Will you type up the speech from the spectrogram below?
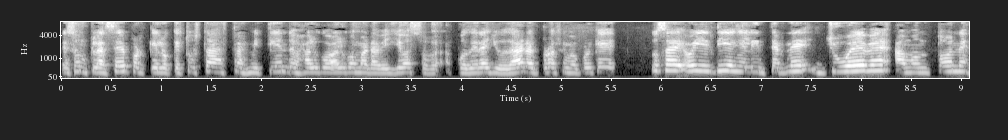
es un placer porque lo que tú estás transmitiendo es algo, algo maravilloso, poder ayudar al prójimo, porque tú sabes, hoy en día en el Internet llueve a montones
